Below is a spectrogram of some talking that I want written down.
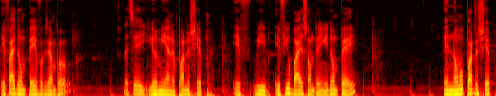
if i don't pay for example let's say you and me are in a partnership if we if you buy something you don't pay in normal partnership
